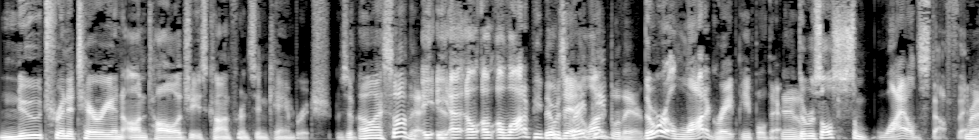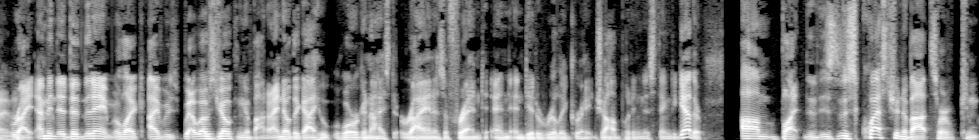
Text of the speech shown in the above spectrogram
New Trinitarian Ontologies conference in Cambridge. A, Oh, I saw that. a, yeah. a- a- a lot of people There was did. A great lot of- people there. There were a lot of great people there. Yeah. There was also some wild stuff there. Right. Right. I mean, the, the name, like, I was, I was joking about it. I know the guy who, who organized it, Ryan, as a friend, and, and did a really great job putting this thing together. Um, but there's this question about sort of, can,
